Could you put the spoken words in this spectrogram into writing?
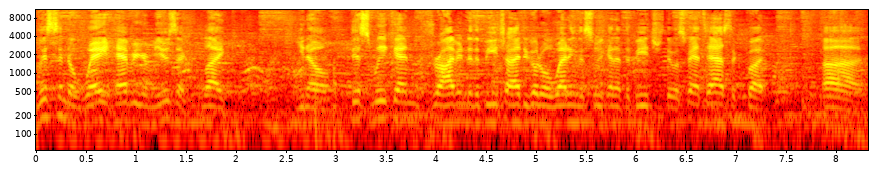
listen to way heavier music. Like, you know, this weekend driving to the beach, I had to go to a wedding this weekend at the beach. It was fantastic, but, uh,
